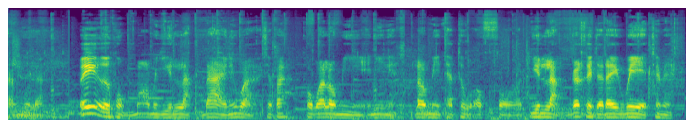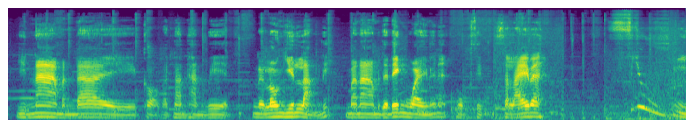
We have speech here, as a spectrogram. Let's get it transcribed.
ตัดหมดแล้ว เอ้ยเออผมเอามายืนหลังได้นี่หว่าใช่ปะเพราะว่าเรามีไอ้นี่ไง เรามี Tattoo of Force ยืนหลังก็คือจะได้เวทใช่ไหมยืนหน้ามันได้เกาะกันต้านทานเวทเดี๋ยวลองยืนหลังดิ มานามันจะเด้งไวไหมเนี่ยหกสิบสไลด์ไป นี่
